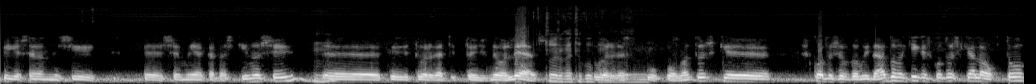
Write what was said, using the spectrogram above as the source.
πήγε σε ένα νησί ε, σε μια κατασκήνωση ε, του, εργατη, της νεολαίας του εργατικού, του εργατικού κόμματος και σκότωσε 70 άτομα και είχε σκοτώσει και άλλα 8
